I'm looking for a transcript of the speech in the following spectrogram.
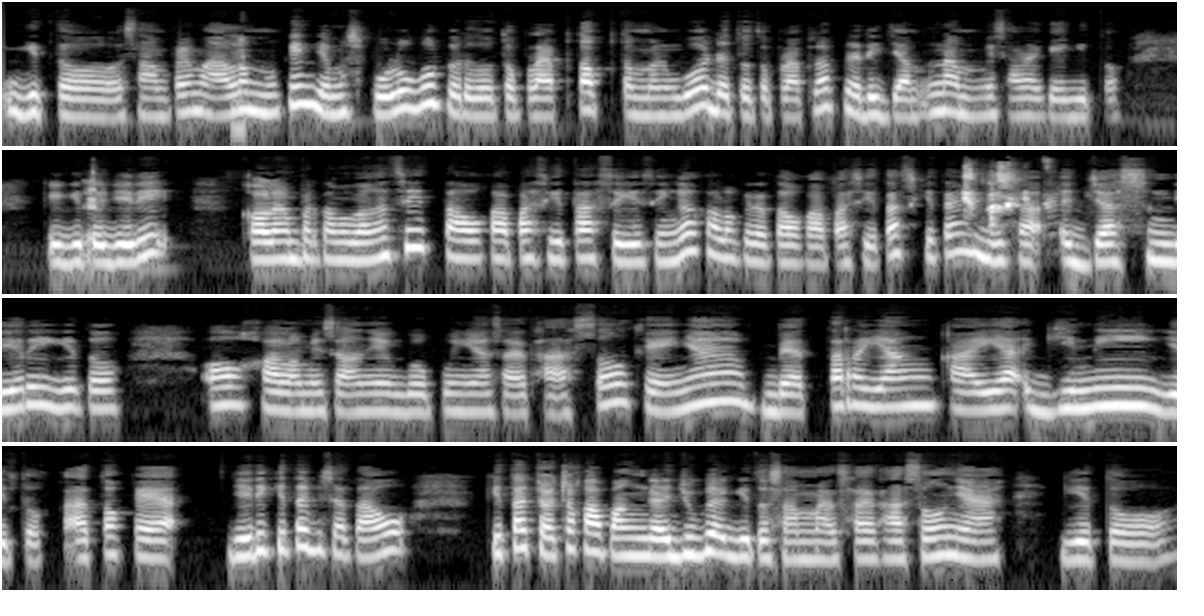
gitu. Sampai malam mungkin jam 10 gue baru tutup laptop. Temen gue udah tutup laptop dari jam 6 misalnya kayak gitu kayak gitu. Jadi kalau yang pertama banget sih tahu kapasitas sih. Sehingga kalau kita tahu kapasitas kita yang bisa adjust sendiri gitu. Oh kalau misalnya gue punya side hustle kayaknya better yang kayak gini gitu. Atau kayak jadi kita bisa tahu kita cocok apa enggak juga gitu sama side hustle-nya gitu.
